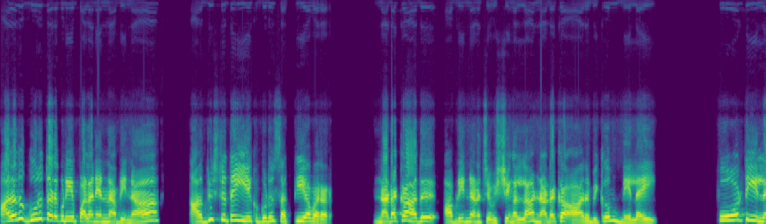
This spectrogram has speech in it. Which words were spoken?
அதாவது குரு தரக்கூடிய பலன் என்ன அப்படின்னா, அதிர்ஷ்டத்தை இயக்கக்கூடும் சக்தியா வரார். நடக்காது அப்படின்னு நினைச்ச விஷயங்கள்லாம் நடக்க ஆரம்பிக்கும் நிலை. போட்டியில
